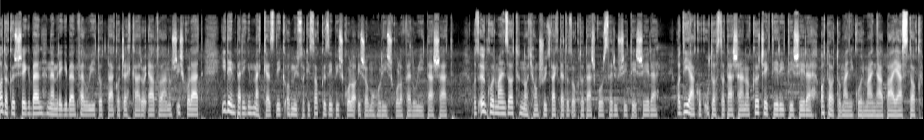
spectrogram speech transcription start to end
Ada községben nemrégiben felújították a Csehkároly általános iskolát, idén pedig megkezdik a Műszaki Szakközépiskola és a Moholi iskola felújítását. Az önkormányzat nagy hangsúlyt fektet az oktatás korszerűsítésére. A diákok utaztatásának költségtérítésére a tartományi kormánynál pályáztak.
